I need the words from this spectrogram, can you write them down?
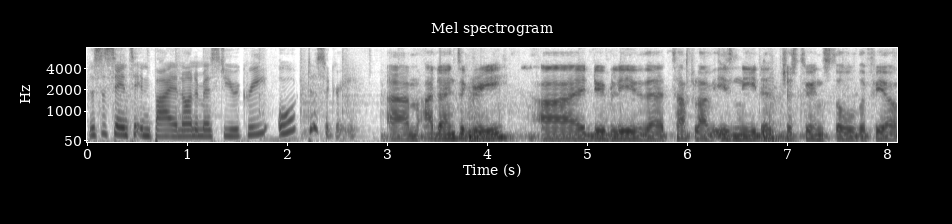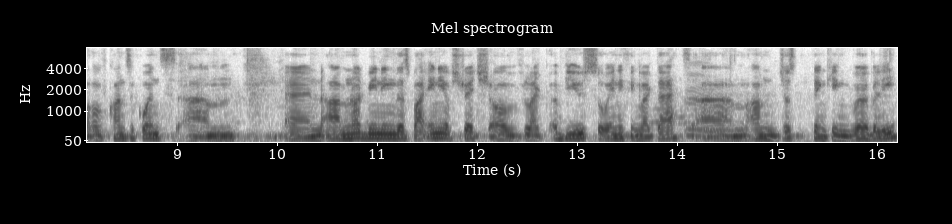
This is sent in by Anonymous. Do you agree or disagree? Um, I don't agree. I do believe that tough love is needed just to instill the fear of consequence. Um, and I'm not meaning this by any of stretch of like abuse or anything like that. Um, I'm just thinking verbally.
